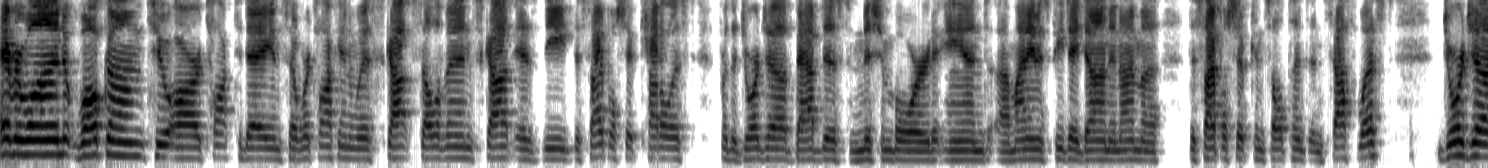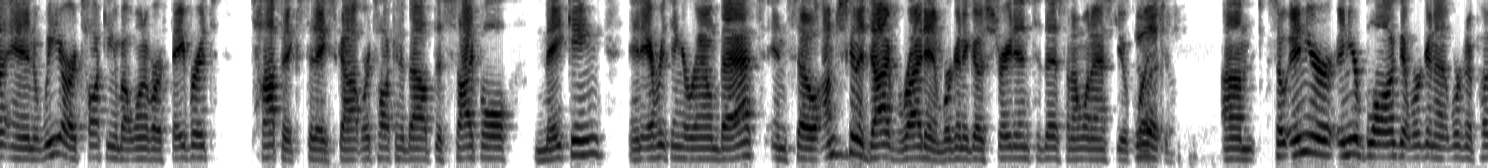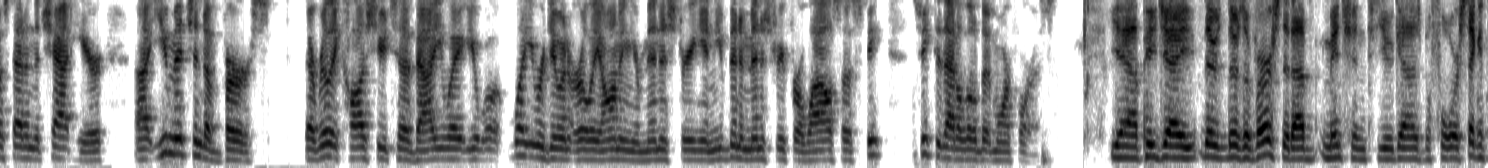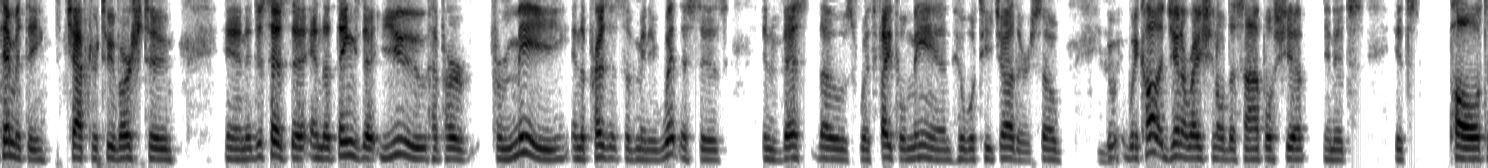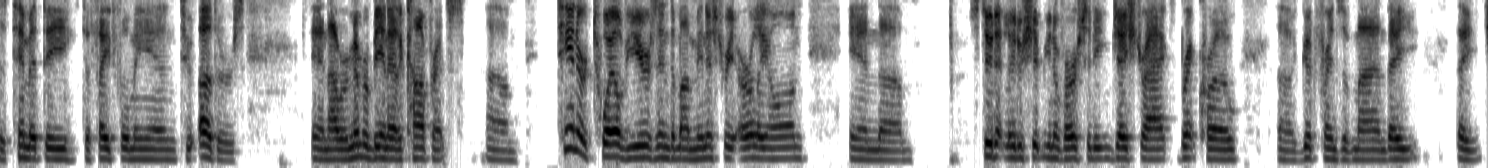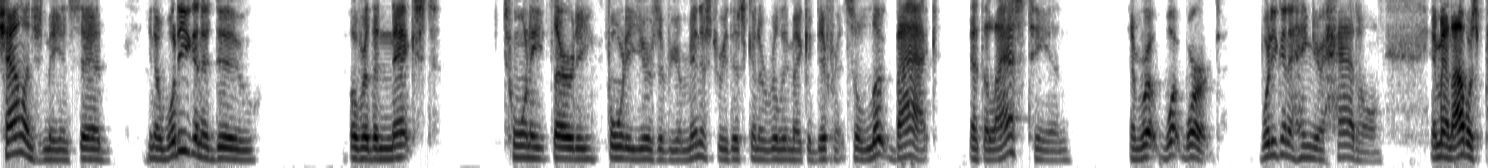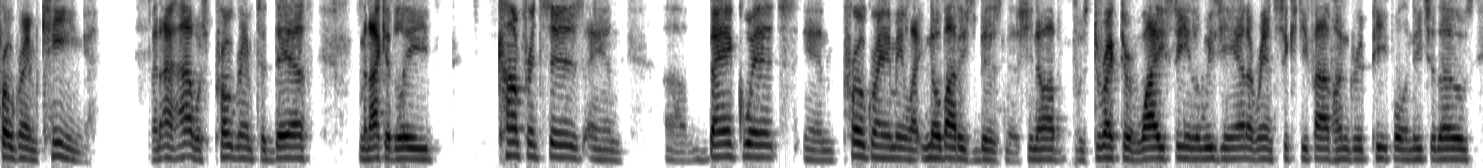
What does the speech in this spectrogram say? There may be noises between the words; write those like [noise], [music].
Hey everyone, welcome to our talk today. And so we're talking with Scott Sullivan. Scott is the discipleship catalyst for the Georgia Baptist Mission Board. And uh, my name is PJ Dunn, and I'm a discipleship consultant in Southwest Georgia. And we are talking about one of our favorite topics today, Scott. We're talking about disciple making and everything around that. And so I'm just going to dive right in. We're going to go straight into this, and I want to ask you a question. Um, so in your in your blog that we're gonna we're gonna post that in the chat here, uh, you mentioned a verse that really caused you to evaluate you, what you were doing early on in your ministry, and you've been in ministry for a while. So speak speak to that a little bit more for us. Yeah, PJ, there's there's a verse that I've mentioned to you guys before, Second Timothy chapter two, verse two, and it just says that and the things that you have heard from me in the presence of many witnesses, invest those with faithful men who will teach others. So mm-hmm. we call it generational discipleship, and it's it's Paul to Timothy to faithful men to others. And I remember being at a conference um, ten or twelve years into my ministry early on in um, Student Leadership University. Jay Strack, Brent Crowe, uh, good friends of mine. They they challenged me and said, you know, what are you going to do over the next 20, 30, 40 years of your ministry that's going to really make a difference. So look back at the last 10 and what worked. What are you going to hang your hat on? And man, I was programmed king and I, I was programmed to death. I mean, I could lead conferences and um, banquets and programming like nobody's business. You know, I was director of YC in Louisiana, ran 6,500 people in each of those.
